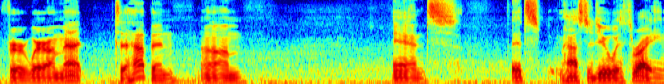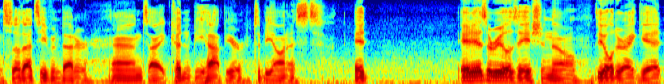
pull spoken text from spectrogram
for where I'm at to happen, um, and it's has to do with writing, so that's even better. And I couldn't be happier, to be honest. It it is a realization, though. The older I get,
